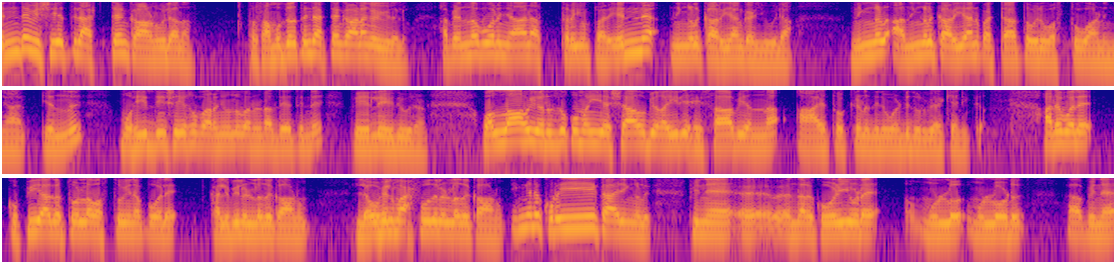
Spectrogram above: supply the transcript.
എന്റെ വിഷയത്തിൽ അറ്റം കാണൂല എന്നാണ്. അപ്പോൾ സമുദ്രത്തിന്റെ അറ്റം കാണാൻ കഴിയില്ലല്ലോ അപ്പോൾ എന്ന പോലെ ഞാൻ അത്രയും പറ എന്നെ നിങ്ങൾക്ക് അറിയാൻ കഴിയില്ല നിങ്ങൾ നിങ്ങൾക്ക് അറിയാൻ പറ്റാത്ത ഒരു വസ്തുവാണ് ഞാൻ എന്ന് മൊഹീദ്ദീൻ ഷെയ്ഖ് പറഞ്ഞു എന്ന് പറഞ്ഞിട്ട് അദ്ദേഹത്തിന്റെ പേരിൽ എഴുതി വരാണ്. വല്ലാഹു യർസുക്കുമൈ യഷാബി ഐരി ഹിസാബി എന്ന ആയത്തൊക്കെയാണ് ഇതിനു വേണ്ടി ദുർവ്യാഖ്യാനിക്കുക അതേപോലെ കുപ്പിയകത്തുള്ള വസ്തുവിനെ പോലെ കൽവിലുള്ളത് കാണും ലൗഹിൽ മഹഫൂദിലുള്ളത് കാണും. ഇങ്ങനെ കുറേ കാര്യങ്ങൾ. പിന്നെ എന്താ കോഴിയുടെ മുള്ള് മുള്ളോട് പിന്നെ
